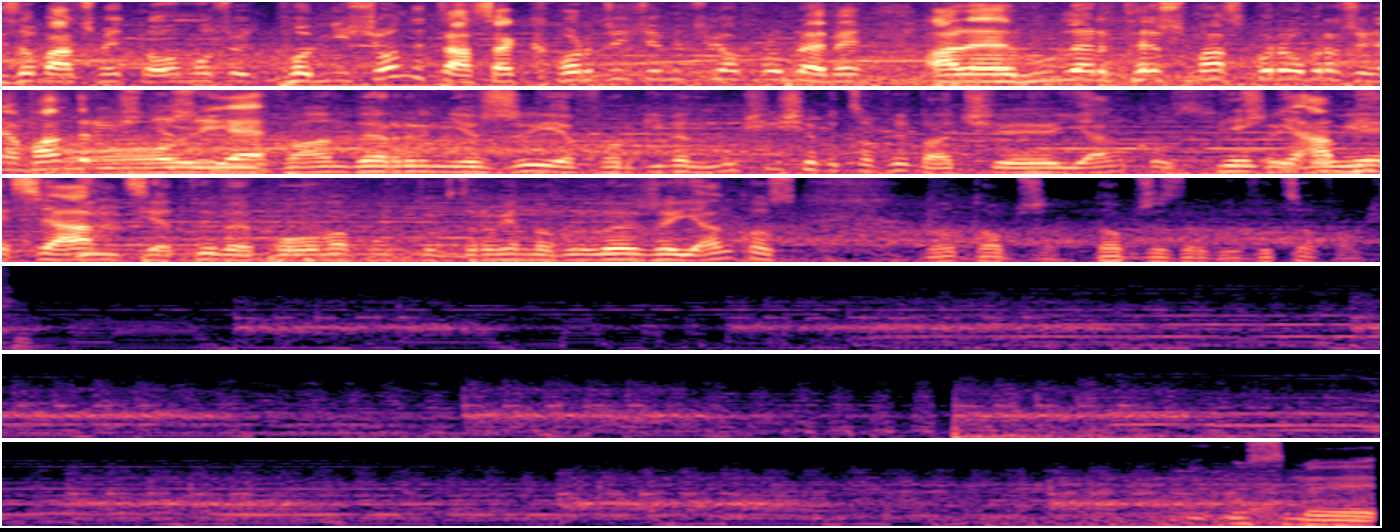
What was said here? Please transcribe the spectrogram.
i zobaczmy, to może być podniesiony tasak, Korczydzie będzie miał problemy, ale Ruler też ma spore obrażenia, Wander już nie żyje. Wander nie żyje, Forgiven musi się wycofywać. E, Jankos Biegnie ambicja. inicjatywę, połowa punktów zdrowia na rulerze. Jankos, no dobrze, dobrze zrobił, wycofał się. Ósmy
